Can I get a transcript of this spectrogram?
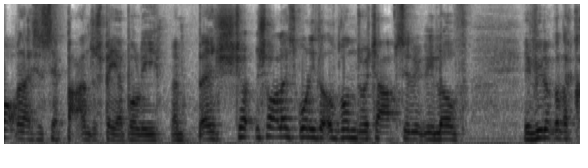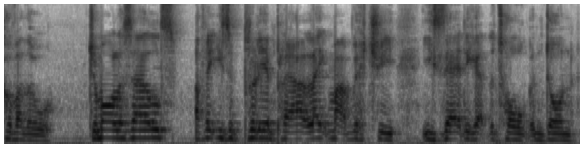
Botman likes to sit back and just be a bully. And, and Schär likes go on his little runs, which I absolutely love. If you look at the cover though, Jamal Lascelles, I think he's a brilliant player. Like Matt Ritchie, he's there to get the talking done.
